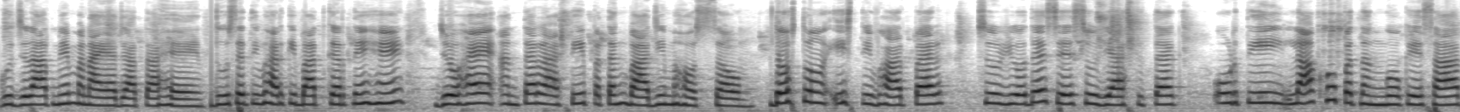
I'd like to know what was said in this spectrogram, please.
गुजरात में मनाया जाता है। दूसरे त्यौहार की बात करते हैं, जो है अंतर्राष्ट्रीय पतंगबाजी महोत्सव। दोस्तों, इस त्यौहार पर सूर्योदय से सूर्यास्त तक उड़ती लाखों पतंगों के साथ।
